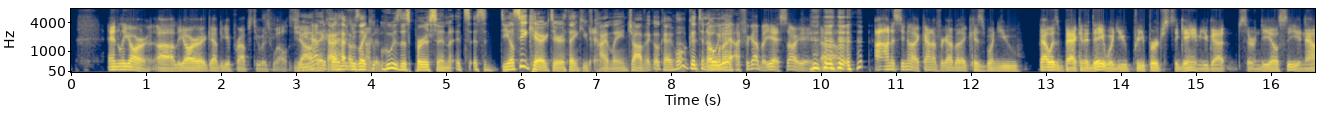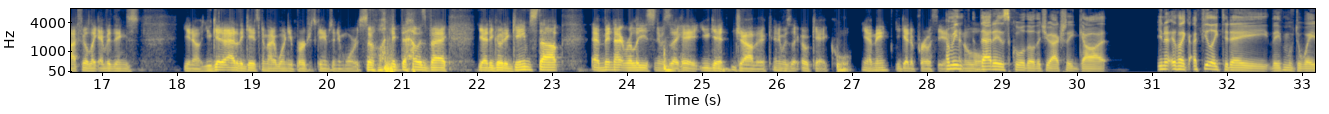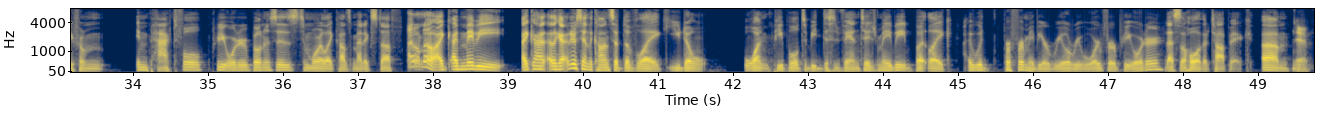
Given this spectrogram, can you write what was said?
and Liara. Uh, Liara, I got to give props to as well. So Javik. I, I, was like, of... who is this person? It's it's a DLC character. Thank you yeah. kindly, Javik. Okay, well, good to know. Oh yeah, I... I... forgot, but yeah, sorry. Yeah. Uh, I honestly no, I kind of forgot about it because when you that was back in the day when you pre-purchased the game, you got certain DLC, and now I feel like everything's you know, you get it out of the gates no matter when you purchase games anymore. So like that was back. You had to go to GameStop at midnight release, and it was like, hey, you get Javik, and it was like, okay, cool. Yeah, you know I mean, you get a Prothean. I mean, little... that is cool though that you actually got. You know, like I feel like today they've moved away from impactful pre-order bonuses to more like cosmetic stuff. I don't know. I, I maybe I got like I understand the concept of like you don't want people to be disadvantaged maybe but like i would prefer maybe a real reward for a pre-order. That's a whole other topic. Um yeah.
